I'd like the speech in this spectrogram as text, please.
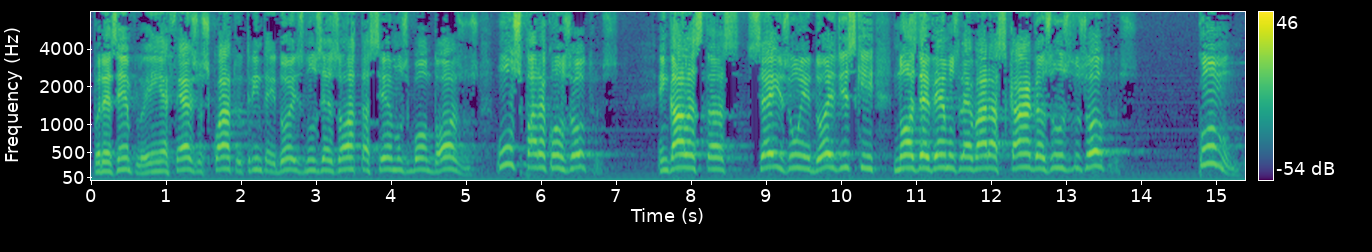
Por exemplo, em Efésios 4:32 nos exorta a sermos bondosos uns para com os outros. Em Gálatas 6, 1 e 2 diz que nós devemos levar as cargas uns dos outros. Como?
